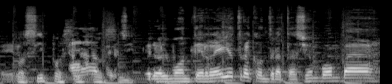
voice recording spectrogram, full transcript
Pero- Pues sí, pues sí, Ah, pues pero, sí. pero el Monterrey, otra contratación bomba,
